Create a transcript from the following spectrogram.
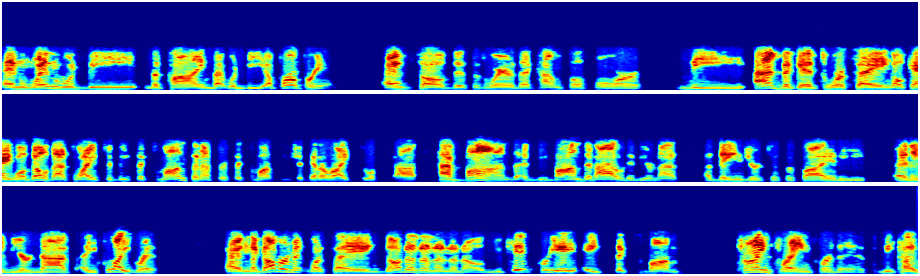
And when would be the time that would be appropriate? And so this is where the counsel for the advocates were saying, okay, well, no, that's why it should be six months. And after six months, you should get a right to uh, have bond and be bonded out if you're not a danger to society and if you're not a flight risk. And the government was saying, no, no, no, no, no, no. You can't create a six month time frame for this because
